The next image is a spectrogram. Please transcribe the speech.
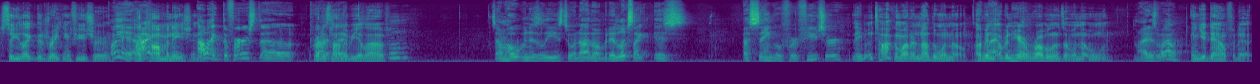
So you like the Drake and Future Oh, yeah, like I- combination? I like the first uh What a time to be alive. So I'm hoping this leads to another one, but it looks like it's a single for Future. They've been talking about another one though. I've been Right. I've been hearing rumblings of another one, Might as well. and you're down for that.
